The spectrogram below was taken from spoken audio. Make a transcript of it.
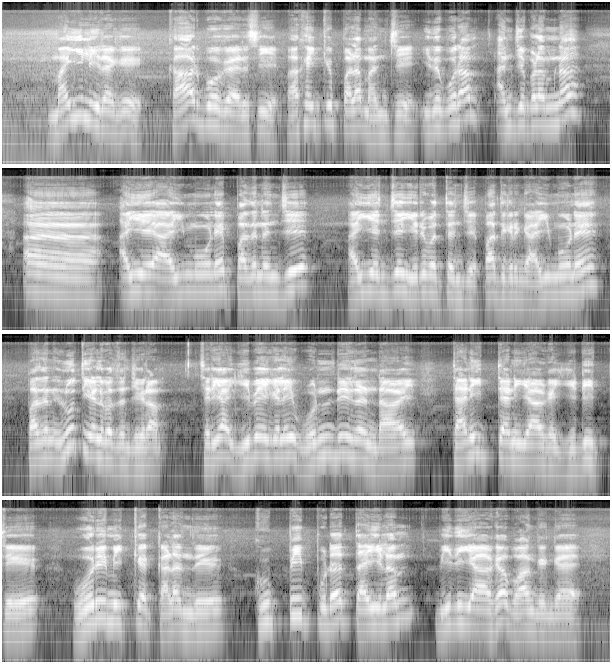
மயில் இறகு. கார்போக அரிசி வகைக்கு பழம் அஞ்சு. இது பூரா அஞ்சு பழம்னா ஐ ஐமூணு பதினஞ்சு ஐயஞ்சு இருபத்தஞ்சு. பார்த்துக்கிறேங்க ஐமூணு பதின நூற்றி எழுபத்தஞ்சு கிராம். சரியா? இவைகளை ஒன்றிரண்டாய் தனித்தனியாக இடித்து ஒருமிக்க கலந்து குப்பிப்புட தைலம் விதியாக வாங்குங்க.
